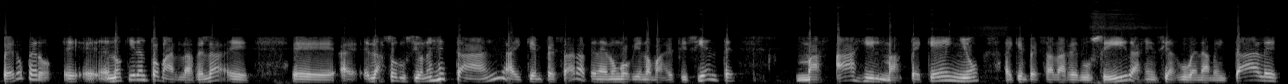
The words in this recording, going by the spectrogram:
pero pero eh, eh, no quieren tomarlas, ¿verdad? Eh, eh, las soluciones están, hay que empezar a tener un gobierno más eficiente, más ágil, más pequeño, hay que empezar a reducir agencias gubernamentales,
